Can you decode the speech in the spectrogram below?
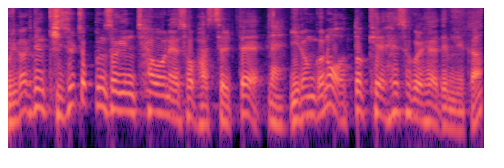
우리가 그냥 기술적 분석인 차원에서 봤을 때 네. 이런 거는 어떻게 해석을 해야 됩니까?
